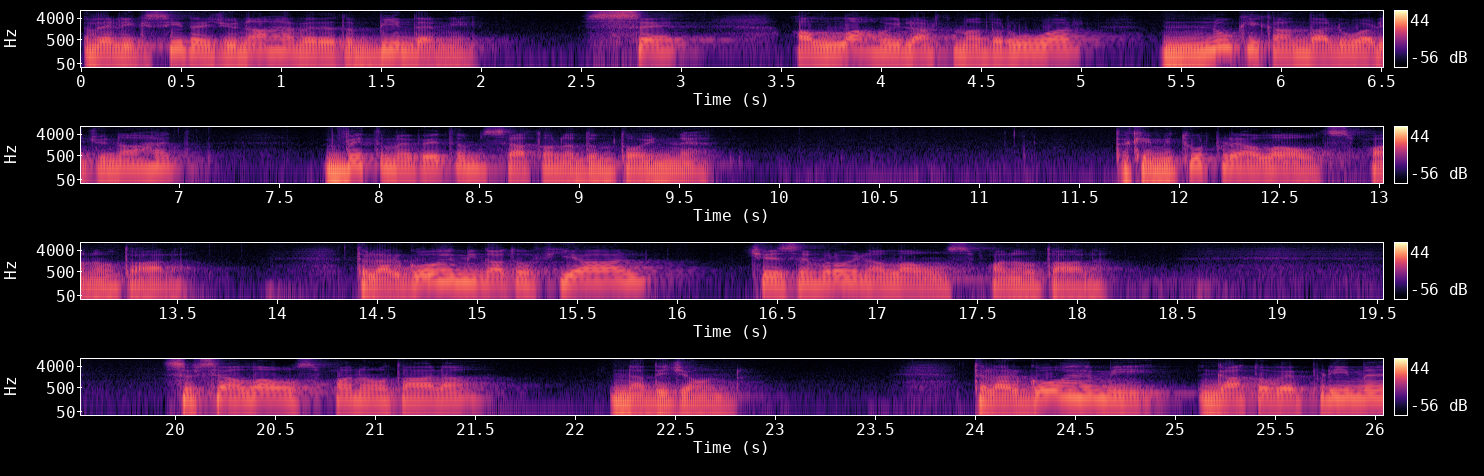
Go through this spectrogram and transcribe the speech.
dhe ligësitë e gjynaheve dhe të bindemi se Allahu i Lartmadhëruar nuk i ka ndaluar gjynahet vetëm e vetëm se ato na dëmtojnë ne. Të kemi turp prej Allahut subhanahu wa taala. Të largohemi nga ato fjalë që e zemërojnë Allahun subhanahu wa taala. Sepse Allahu subhanahu wa taala na dëgjon. Të largohemi nga ato veprime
